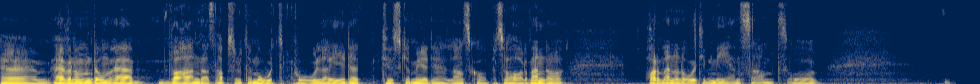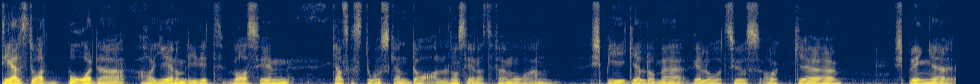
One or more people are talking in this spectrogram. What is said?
Ehm, även om de är varandras absoluta motpoler i det tyska medielandskapet så har de ändå, har de ändå något gemensamt. Och dels då att båda har genomlidit varsin ganska stor skandal de senaste fem åren. Spiegel då med Relotius och eh, Springer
